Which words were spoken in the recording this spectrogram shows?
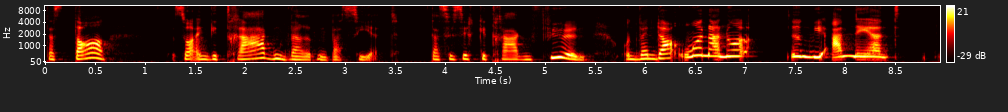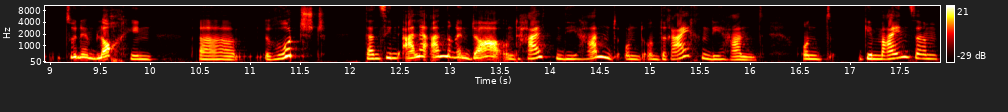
dass da so ein getragen werden passiert, dass sie sich getragen fühlen. Und wenn da einer nur irgendwie annähernd zu dem Loch hin äh, rutscht, dann sind alle anderen da und halten die Hand und, und reichen die Hand und gemeinsam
